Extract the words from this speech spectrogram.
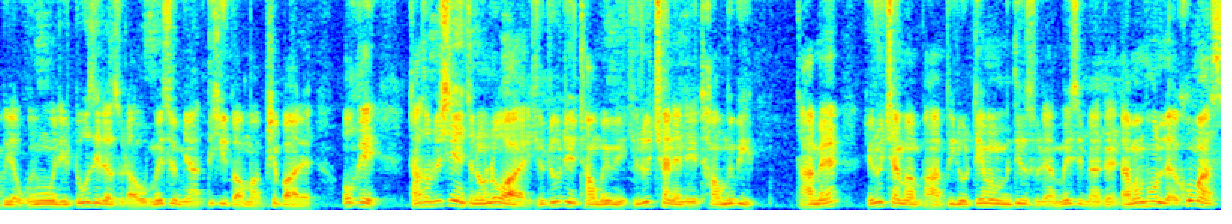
ပြီးတော့ဝင်ဝင်တွေတိုးစေတယ်ဆိုတာကိုမိတ်ဆွေများသိရှိသွားမှာဖြစ်ပါတယ် okay ဒါဆိုလို့ရှိရင်ကျွန်တော်တို့က YouTube တွေထောင်ပြီးပြီ YouTube channel တွေထောင်ပြီးပြီ ဒါမဲ့ YouTube channel မှာဘာဗီဒီယိုတင်မှမသိဘူးဆိုတဲ့မိတ်ဆွေများအတွက်ဒါမှမဟုတ်လေအခုမှစ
